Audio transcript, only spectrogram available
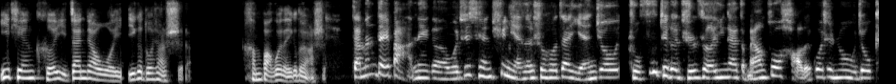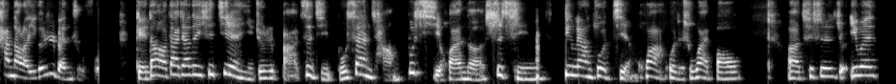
一天可以占掉我一个多小时，很宝贵的一个多小时。咱们得把那个我之前去年的时候在研究主妇这个职责应该怎么样做好的过程中，我就看到了一个日本主妇。给到大家的一些建议，就是把自己不擅长、不喜欢的事情尽量做简化或者是外包。啊，其实就因为，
